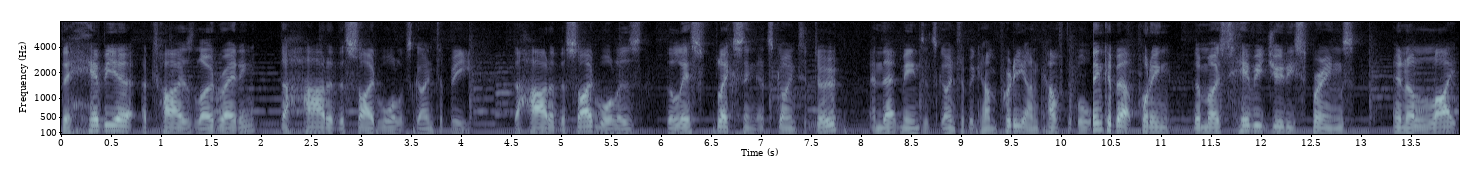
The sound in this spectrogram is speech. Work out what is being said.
The heavier a tire's load rating, the harder the sidewall is going to be. The harder the sidewall is, the less flexing it's going to do, and that means it's going to become pretty uncomfortable. Think about putting the most heavy duty springs in a light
